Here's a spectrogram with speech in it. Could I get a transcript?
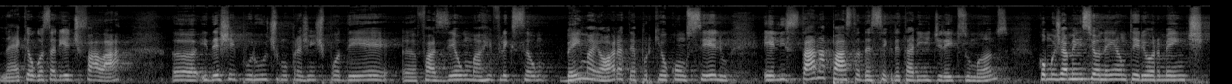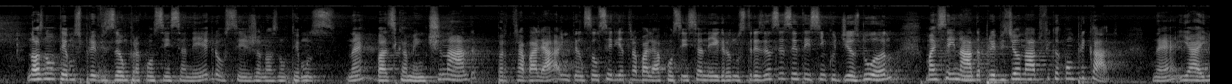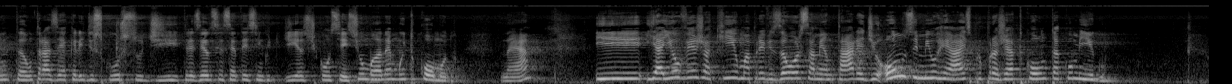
né, que eu gostaria de falar, Uh, e deixei por último para a gente poder uh, fazer uma reflexão bem maior, até porque o Conselho ele está na pasta da Secretaria de Direitos Humanos. Como já mencionei anteriormente, nós não temos previsão para a consciência negra, ou seja, nós não temos né, basicamente nada para trabalhar. A intenção seria trabalhar a consciência negra nos 365 dias do ano, mas sem nada previsionado fica complicado. Né? E aí, então, trazer aquele discurso de 365 dias de consciência humana é muito cômodo. Né? E, e aí eu vejo aqui uma previsão orçamentária de 11 mil reais para o projeto Conta Comigo.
